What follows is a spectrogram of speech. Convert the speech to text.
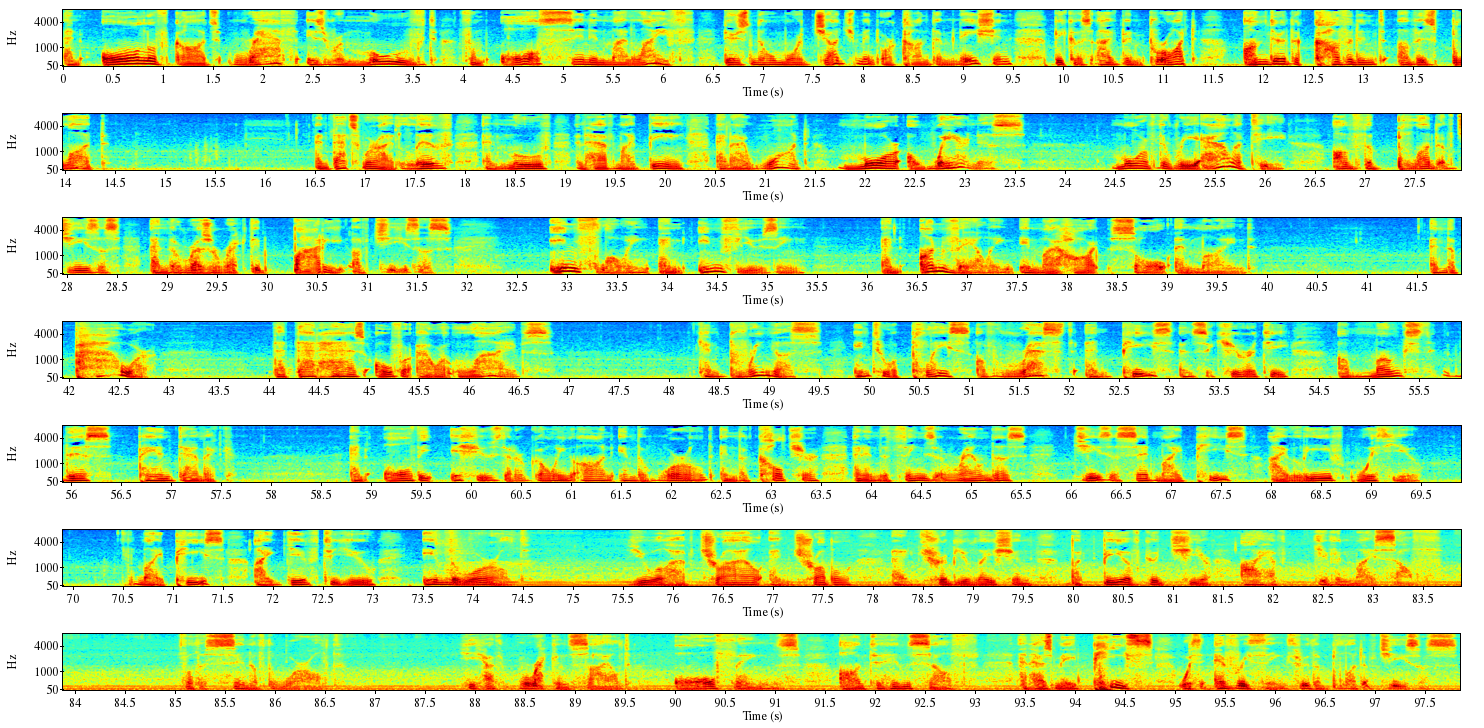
And all of God's wrath is removed from all sin in my life. There's no more judgment or condemnation because I've been brought under the covenant of His blood. And that's where I live and move and have my being. And I want more awareness, more of the reality of the blood of Jesus and the resurrected body of Jesus inflowing and infusing and unveiling in my heart, soul, and mind. And the power that that has over our lives can bring us into a place of rest and peace and security amongst this pandemic and all the issues that are going on in the world, in the culture, and in the things around us. Jesus said, My peace I leave with you. My peace I give to you in the world, you will have trial and trouble and tribulation, but be of good cheer. I have given myself for the sin of the world. He hath reconciled all things unto himself and has made peace with everything through the blood of Jesus.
